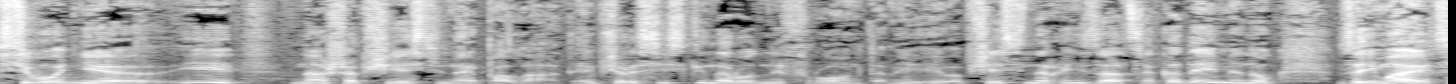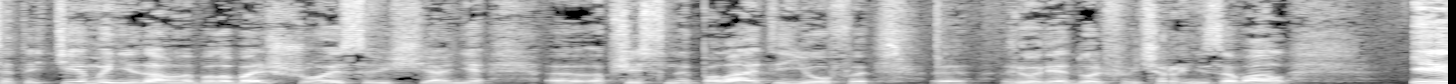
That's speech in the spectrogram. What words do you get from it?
сегодня и наша общественная палата, и Общероссийский народный фронт, и общественная организация, Академия наук занимается этой темой. Недавно было большое совещание э, общественной палаты, Йофе э, Григорий Адольфович организовал. И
